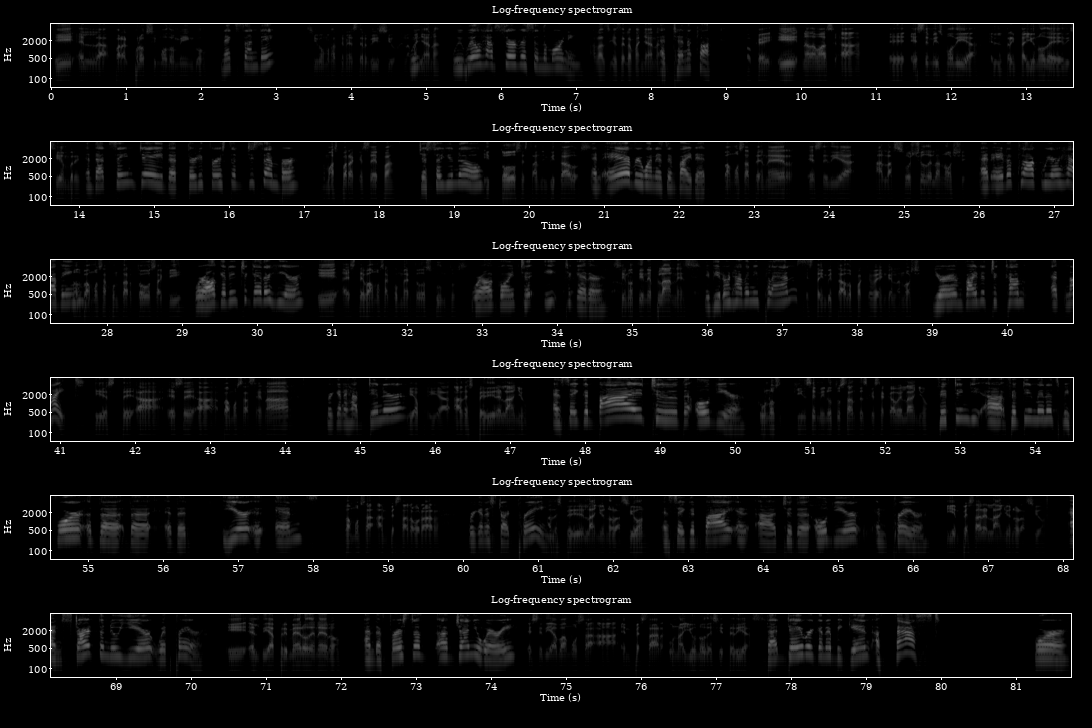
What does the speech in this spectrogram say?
Y el, ah, para el próximo domingo, Next Sunday, sí vamos a tener servicio en la we, mañana, we will have service in the morning a las 10 de la mañana. at 10 o'clock. ¿Ok? Y nada más, ah, eh, ese mismo día, el 31 de diciembre, And that same day, the 31st of December, nomás para que sepa, just so you know, y todos están invitados, and everyone is invited, vamos a tener ese día a las 8 de la noche. at 8 o'clock we are having, Nos vamos a juntar todos aquí we're all getting together here. y este, vamos a comer todos juntos. We're all going to eat together. Si no tiene planes, If you don't have any plans, está invitado para que venga en la noche. you're invited to come at night. Y este, ah, ese, ah, vamos a cenar We're going to have dinner y, a, y a- a despedir el año. And say goodbye to the old year. Unos 15 minutos antes que se acabe el año, 15, uh, 15 minutes before the, the, uh, the year ends, vamos a, a empezar a orar, we're going to start praying a despedir el año en oración and say goodbye and, uh, to the old year in prayer y empezar el año en oración. and start the new year with prayer. Y el día primero de enero, And the first of, of January, ese día vamos a, a empezar un ayuno de siete días. that day we're going to begin a fast for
